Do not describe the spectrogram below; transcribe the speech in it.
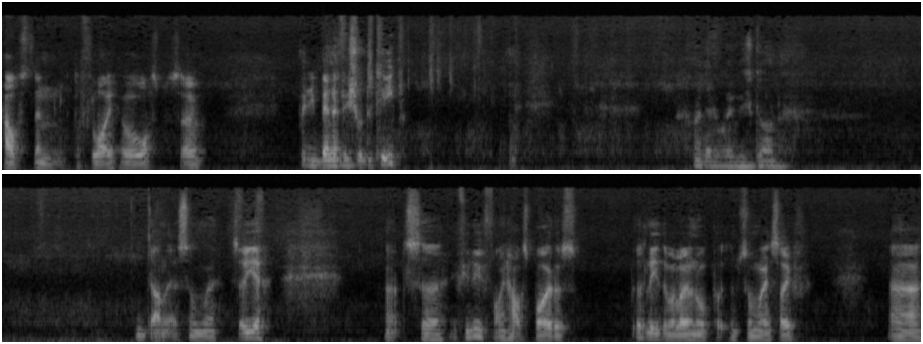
house than a fly or a wasp, so pretty beneficial to keep. I don't know where he's gone. Down there somewhere. So yeah, that's uh, if you do find house spiders, just leave them alone or put them somewhere safe. Uh,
